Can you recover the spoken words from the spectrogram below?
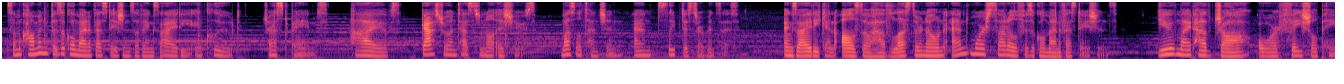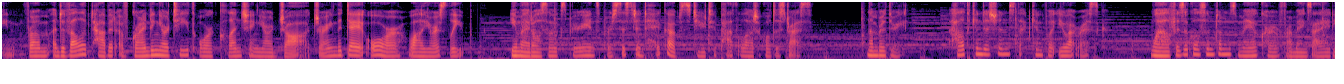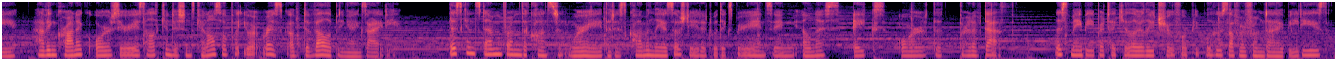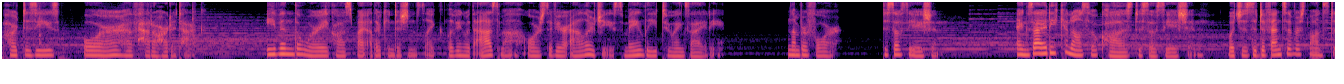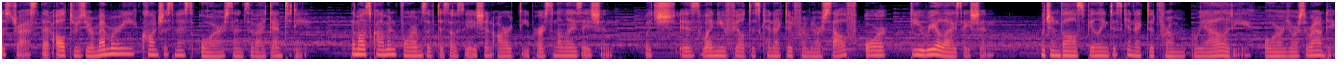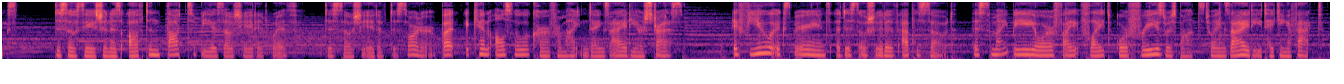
Some common physical manifestations of anxiety include chest pains, hives, gastrointestinal issues, muscle tension, and sleep disturbances. Anxiety can also have lesser known and more subtle physical manifestations. You might have jaw or facial pain from a developed habit of grinding your teeth or clenching your jaw during the day or while you're asleep. You might also experience persistent hiccups due to pathological distress. Number three, health conditions that can put you at risk. While physical symptoms may occur from anxiety, having chronic or serious health conditions can also put you at risk of developing anxiety. This can stem from the constant worry that is commonly associated with experiencing illness, aches, or the threat of death. This may be particularly true for people who suffer from diabetes, heart disease, or have had a heart attack. Even the worry caused by other conditions like living with asthma or severe allergies may lead to anxiety. Number four, dissociation. Anxiety can also cause dissociation, which is a defensive response to stress that alters your memory, consciousness, or sense of identity. The most common forms of dissociation are depersonalization, which is when you feel disconnected from yourself, or derealization, which involves feeling disconnected from reality or your surroundings. Dissociation is often thought to be associated with dissociative disorder, but it can also occur from heightened anxiety or stress. If you experience a dissociative episode, this might be your fight, flight, or freeze response to anxiety taking effect.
